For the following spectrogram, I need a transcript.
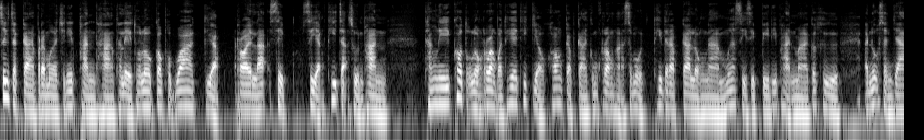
ซึ่งจากการประเมินชนิดพันธุ์ทางทะเลทั่วโลกก็พบว่าเกือบร้อยละ 10 เสี่ยงที่จะสูญพันธุ์ทั้งนี้ข้อตกลงระหว่างประเทศที่เกี่ยวข้องกับการคุ้มครองมหาสมุทรที่ได้รับการลงนามเมื่อ 40 ปีที่ผ่านมาก็คือ อนุสัญญา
